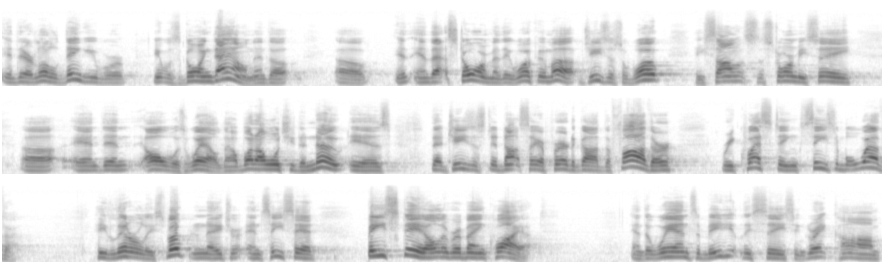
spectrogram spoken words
in their little dinghy were, it was going down in, the, in, in, that storm, and they woke him up. Jesus awoke, he silenced the stormy sea, and then all was well. Now, what I want you to note is that Jesus did not say a prayer to God the Father requesting seasonable weather. He literally spoke to nature and he said, Be still and remain quiet. And the winds immediately ceased, and great calm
